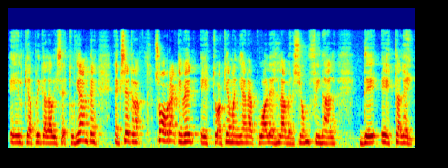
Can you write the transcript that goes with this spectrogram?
el que aplica la visa de estudiante, etc. So, habrá que ver esto aquí a mañana cuál es la versión final de esta ley.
